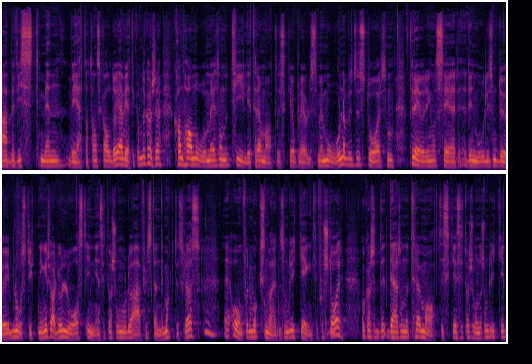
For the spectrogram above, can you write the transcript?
er bevisst, men vet at han skal dø. Jeg vet ikke om det kanskje kan ha noe med sånne tidlige traumatiske opplevelser med moren. Hvis du står som treåring og ser din mor liksom dø i blodstyrtninger, så er du jo låst inne i en situasjon hvor du er fullstendig maktesløs mm. eh, overfor en voksen verden som du ikke egentlig forstår. Og kanskje det, det, er sånne traumatiske situasjoner som du ikke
